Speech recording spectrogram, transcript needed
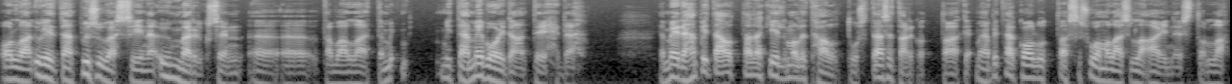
ollaan, yritetään pysyä siinä ymmärryksen tavalla, että mi, mitä me voidaan tehdä. Ja meidänhän pitää ottaa nämä kielimallit haltuun. Sitä se tarkoittaa. Meidän pitää kouluttaa se suomalaisella aineistolla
